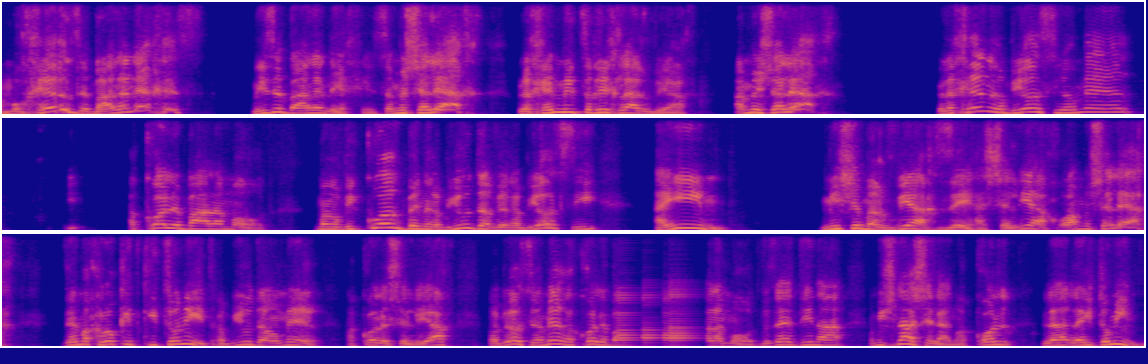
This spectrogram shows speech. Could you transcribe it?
המוכר זה בעל הנכס. מי זה בעל הנכס? המשלח. ולכן מי צריך להרוויח? המשלח. ולכן רבי יוסי אומר, הכל לבעל המעות. כלומר, ויכוח בין רבי יהודה ורבי יוסי, האם מי שמרוויח זה השליח או המשלח, זה מחלוקת קיצונית. רבי יהודה אומר, הכל לשליח, רבי יוסי אומר, הכל לבעל המעות. וזה דין המשנה שלנו, הכל ליתומים.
